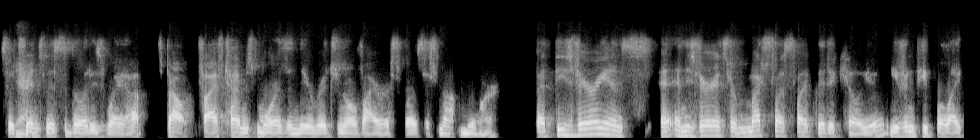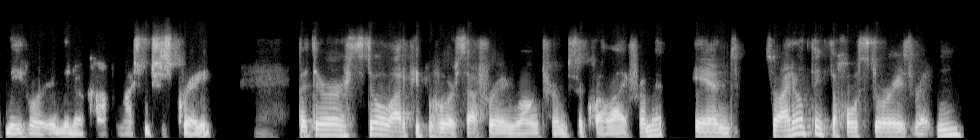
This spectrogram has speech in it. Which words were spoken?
So yeah. transmissibility is way up. It's about five times more than the original virus was, if not more. But these variants, and these variants are much less likely to kill you, even people like me who are immunocompromised, which is great. Yeah. But there are still a lot of people who are suffering long term sequelae from it. And so I don't think the whole story is written,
